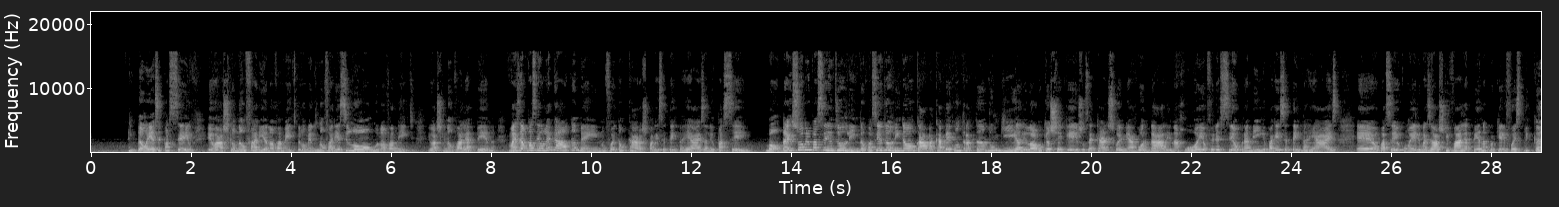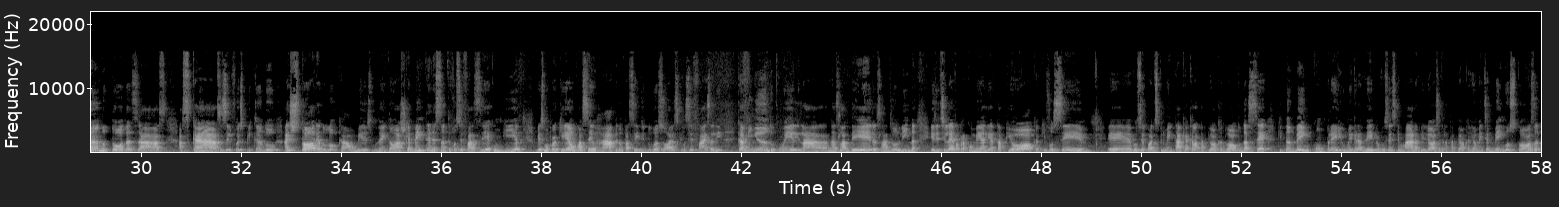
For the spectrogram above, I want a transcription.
Então esse passeio eu acho que eu não faria novamente, pelo menos não faria esse longo novamente. Eu acho que não vale a pena. Mas é um passeio legal também, não foi tão caro, acho que paguei 70 reais ali o passeio. Bom, daí sobre o passeio de Olinda. O passeio de Olinda eu acabei contratando um guia ali. Logo que eu cheguei, o José Carlos foi me abordar ali na rua e ofereceu para mim. Eu paguei 70 reais é, o passeio com ele, mas eu acho que vale a pena porque ele foi explicando todas as, as casas, ele foi explicando a história do local mesmo, né? Então eu acho que é bem interessante você fazer com guia, mesmo porque é um passeio rápido, um passeio de duas horas que você faz ali caminhando com ele lá nas ladeiras lá de Olinda. Ele te leva para comer ali a tapioca que você é, você pode experimentar, que é aquela tapioca do Alto da Sé, que também comprei uma e gravei para vocês, que é maravilhosa, aquela tapioca realmente é bem gostosa.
